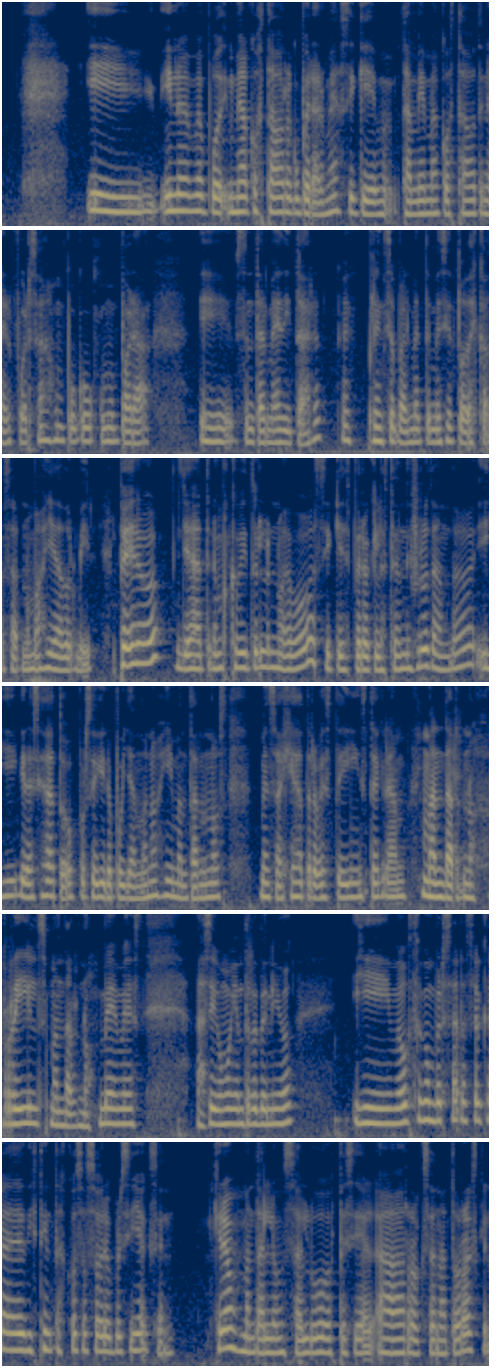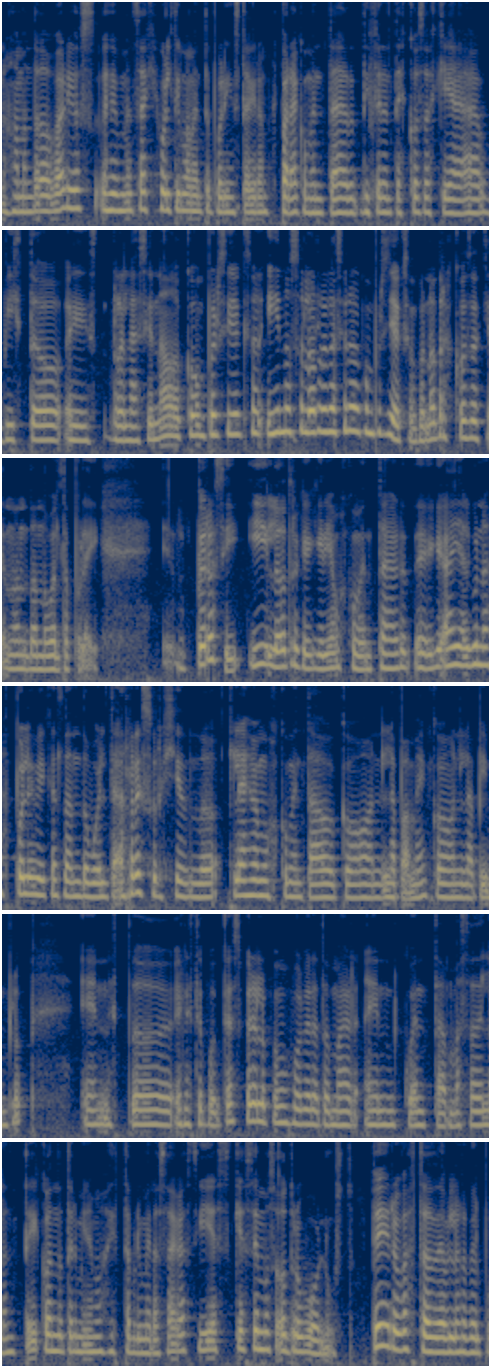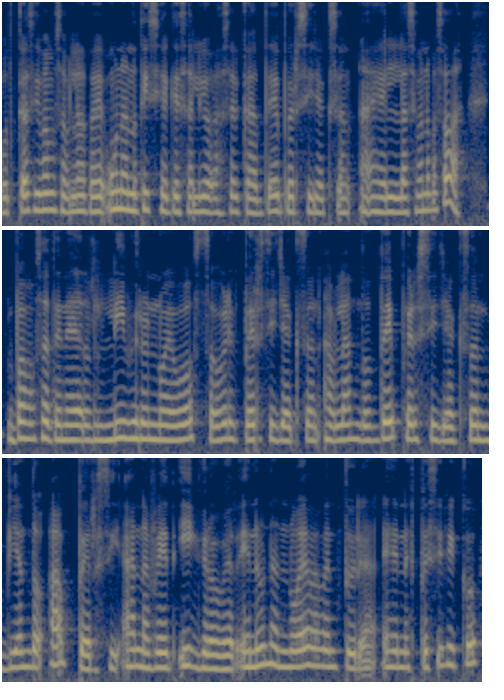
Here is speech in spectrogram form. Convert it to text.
y, no me, me ha costado recuperarme. Así que también me ha costado tener fuerzas un poco como para eh, sentarme a editar. Eh, principalmente me siento a descansar nomás y a dormir. Pero ya tenemos capítulo nuevo, así que espero que lo estén disfrutando. Y gracias a todos por seguir apoyándonos y mandarnos mensajes a través de Instagram, mandarnos reels, mandarnos memes. Ha sido muy entretenido. Y me gusta conversar acerca de distintas cosas sobre Percy Jackson. Queremos mandarle un saludo especial a Roxana Torres, que nos ha mandado varios eh, mensajes últimamente por Instagram para comentar diferentes cosas que ha visto eh, relacionado con Percy Jackson y no solo relacionado con Percy Jackson, con otras cosas que andan dando vueltas por ahí. Eh, pero sí, y lo otro que queríamos comentar, que hay algunas polémicas dando vueltas, resurgiendo, que las hemos comentado con la PAME, con la Pimplop en, esto, en este podcast, pero lo podemos volver a tomar en cuenta más adelante cuando terminemos esta primera saga, si es que hacemos otro bonus. Pero basta de hablar del podcast y vamos a hablar de una noticia que salió acerca de Percy Jackson eh, la semana pasada. Vamos a tener libro nuevo sobre Percy Jackson, hablando de Percy Jackson, viendo a Percy, Annabeth y Grover en una nueva aventura, en específico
